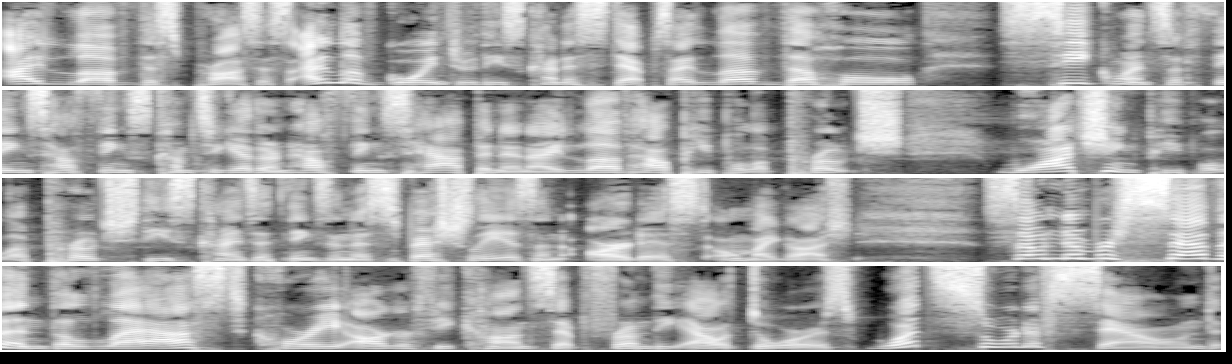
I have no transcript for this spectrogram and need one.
I love this process. I love going through these kind of steps. I love the whole sequence of things, how things come together and how things happen. And I love how people approach, watching people approach these kinds of things. And especially as an artist. Oh my gosh. So number seven, the last choreography concept from the outdoors. What sort of sound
